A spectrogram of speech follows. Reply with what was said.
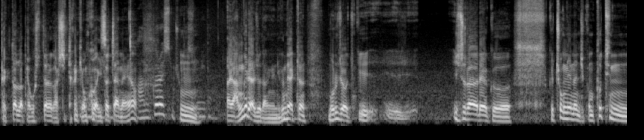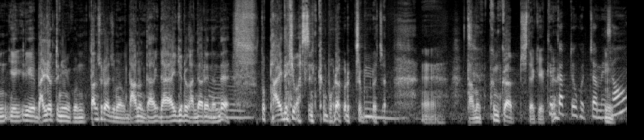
100달러, 150달러 갈 수 있다는 경고가 있었잖아요. 안 그랬으면 좋겠습니다. 아니 안 그래야죠 당연히. 근데 하여튼 모르죠. 이, 이, 이스라엘의 그, 그 총리는 지금 푸틴 얘기에 말렸더니 그럼 딴소리 하지 말고 나는 나, 나의 길을 간다 그랬는데 또 바이든이 왔으니까 뭐라 그럴지 모르죠. 예. 다음은 금값이 되겠고요. 금값도 고점에서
